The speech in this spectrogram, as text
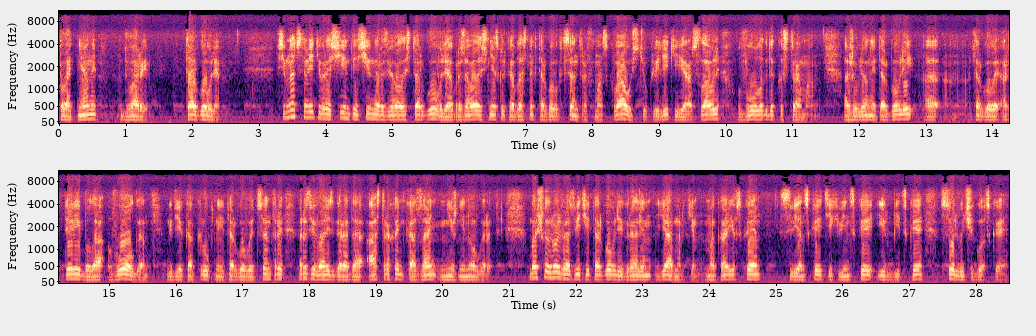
полотняны, дворы. Торговля. В XVII веке в России интенсивно развивалась торговля, образовалось несколько областных торговых центров – Москва, Устюг-Великий, Ярославль, Вологда, Кострома. Оживленной торговлей, э, торговой артерией была Волга, где, как крупные торговые центры, развивались города Астрахань, Казань, Нижний Новгород. Большую роль в развитии торговли играли ярмарки – Макарьевская, Свенская, Тихвинская, Ирбитская, Сольвычегодская.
